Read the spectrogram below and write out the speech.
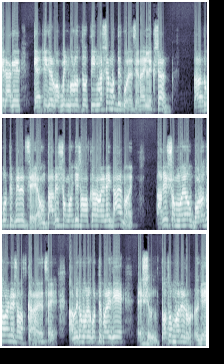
এর আগে ক্যারটেকার গভর্নমেন্টগুলো তো তিন মাসের মধ্যে করেছে না ইলেকশন তারা তো করতে পেরেছে। এবং তাদের সময় যে সংস্কার হয় নাই তা নয়। তাদের সময়ও বড় ধরনের সংস্কার হয়েছে। আমি তো মনে করতে পারি যে প্রথমবারের যে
